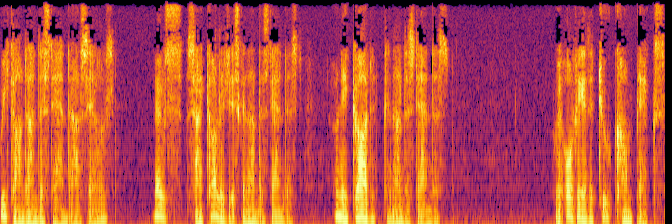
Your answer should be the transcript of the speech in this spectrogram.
We can't understand ourselves. No psychologist can understand us. Only God can understand us. We're altogether too complex,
